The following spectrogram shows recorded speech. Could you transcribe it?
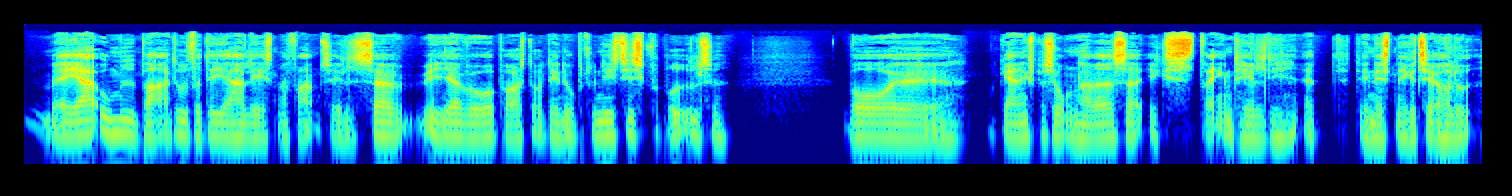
hvad jeg umiddelbart ud fra det, jeg har læst mig frem til, så vil jeg våge at påstå, at det er en opportunistisk forbrydelse, hvor øh, gerningspersonen har været så ekstremt heldig, at det næsten ikke er til at holde ud.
